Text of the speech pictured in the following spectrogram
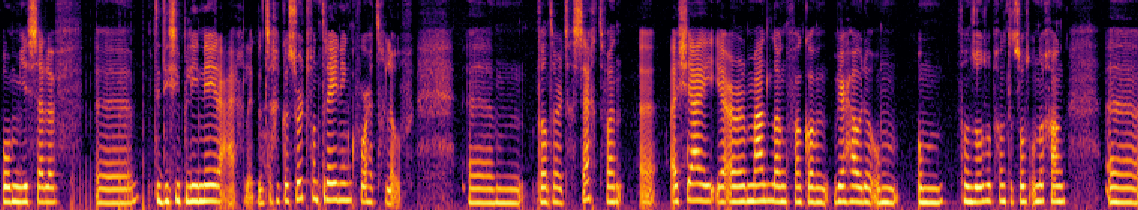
om jezelf te disciplineren eigenlijk. Dat is eigenlijk een soort van training voor het geloof. Ehm, want er wordt gezegd van eh, als jij je er een maand lang van kan weerhouden om, om van zonsopgang tot zonsondergang eh,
